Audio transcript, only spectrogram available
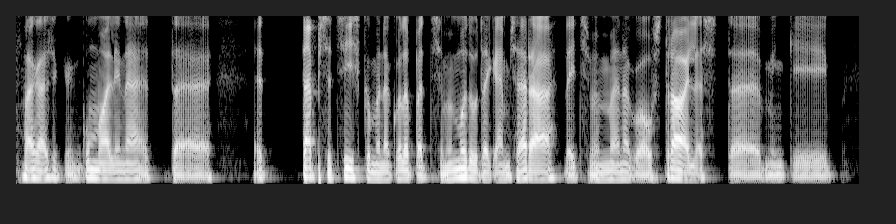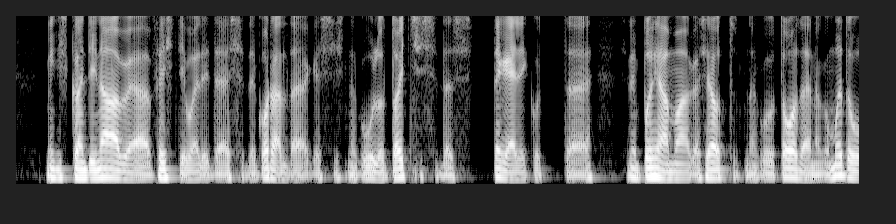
väga sihuke kummaline, et täpselt siis, kui me nagu lõpetasime mõdu tegemise ära, leidsime me nagu Austraaliast äh, mingi, mingi Skandinaavia festivalide ja asjade korraldaja, kes siis nagu hullult otsis seda, sest tegelikult äh, selline Põhjamaaga seotud nagu toode nagu mõdu,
